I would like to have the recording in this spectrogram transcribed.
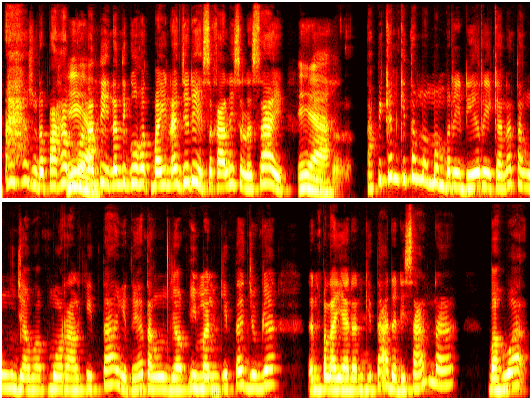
ah sudah paham iya. kok nanti nanti gue hotbain aja deh sekali selesai. Iya. Eh, tapi kan kita mau memberi diri karena tanggung jawab moral kita gitu ya tanggung jawab iman kita juga dan pelayanan kita ada di sana. Bahwa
